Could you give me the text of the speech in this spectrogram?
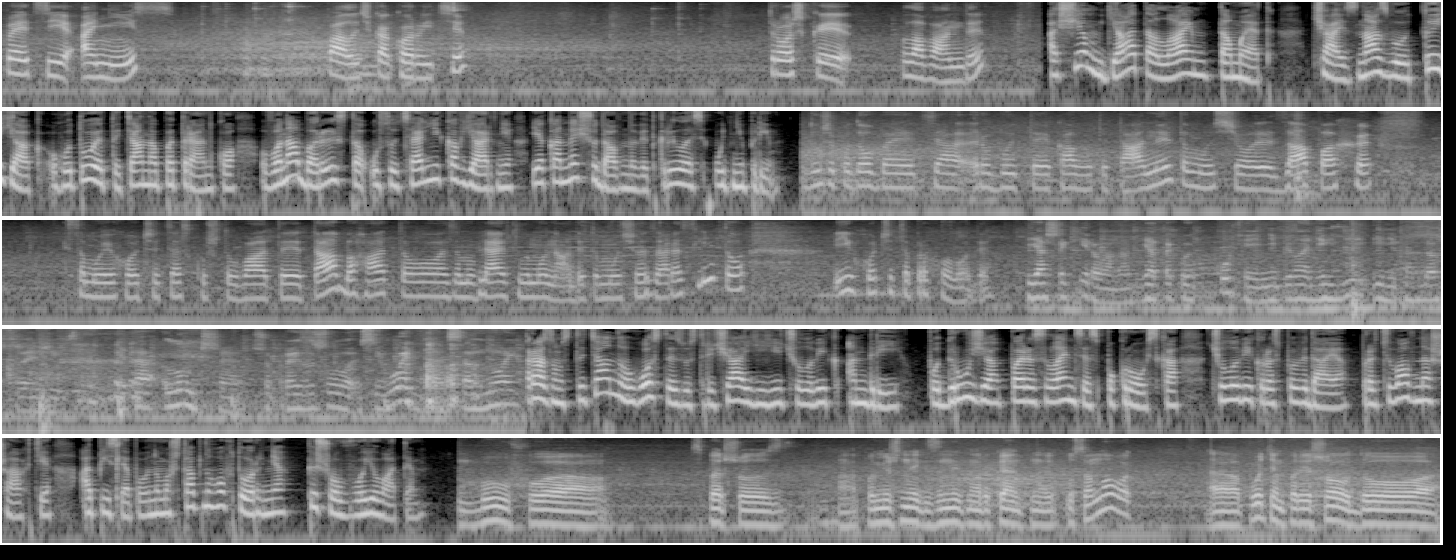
спеції аніс, паличка кориці, трошки лаванди. А ще м'ята, лайм та мед. Чай з назвою Ти як готує Тетяна Петренко. Вона бариста у соціальній кав'ярні, яка нещодавно відкрилась у Дніпрі. Дуже подобається робити каву титани, тому що запах самої хочеться скуштувати. Та багато замовляють лимонади, тому що зараз літо і хочеться прохолоди. Я шокирована. Я такой кофе не пила нигде и никогда в своей жизни. Это лучшее, что произошло сегодня со мной. Разом з Тетяною гостей зустрічає її чоловік Андрій. Подружжя, переселенця з Покровська. Чоловік розповідає, працював на шахті, а після повномасштабного вторгнення пішов воювати. Був е, спершу з- помічник зенітно-ракетних установок, е, потім перейшов до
